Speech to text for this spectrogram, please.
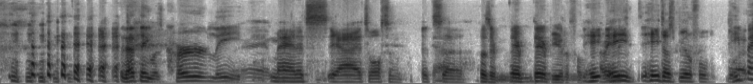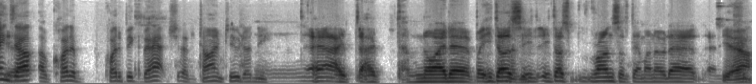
that thing was curly. Man, it's yeah, it's awesome. It's Yeah. uh, Those are they're they're beautiful. he I mean, he he does beautiful. He bangs yeah. out a, quite a quite a big batch at a time too, doesn't he? I I have no idea, but he does he, he does runs of them. I know that. And Yeah.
